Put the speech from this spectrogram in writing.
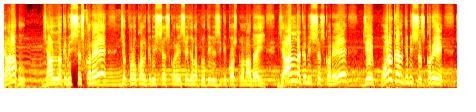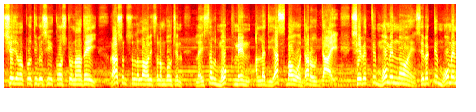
জারাহু যে আল্লাহকে বিশ্বাস করে, যে পরকালকে বিশ্বাস করে, সে যেন প্রতিবেশীকে কষ্ট না দেয়। যে আল্লাহকে বিশ্বাস করে, যে পরকালকে বিশ্বাস করে, সে যেন প্রতিবেশী কষ্ট না দেয়। রাসুল সাল্লাহ আলি সাল্লাম বলছেন, লাইসাল মুকমেন আল্লাহ ইয়াসবাও যারো যায় সে ব্যক্তি মোমেন নয়, সে ব্যক্তি মোমেন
